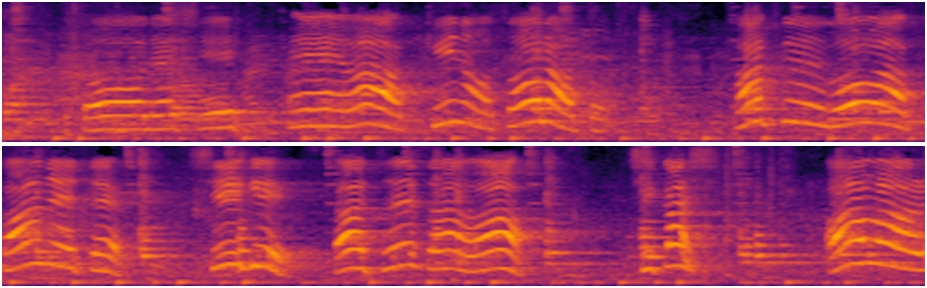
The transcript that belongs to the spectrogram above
そうです。し平は木の空と覚悟は兼ねて市議立つさはしかし哀れ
